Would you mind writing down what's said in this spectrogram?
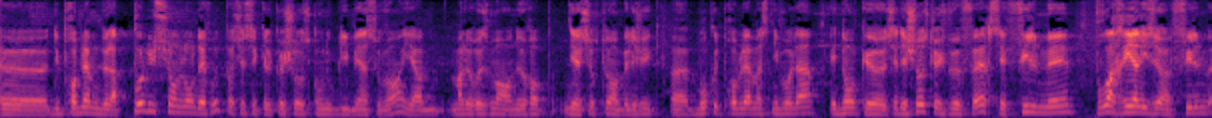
euh, du problème de la pollution le long des routes, parce que c'est quelque chose qu'on oublie bien souvent. Il y a malheureusement en Europe, et surtout en Belgique, euh, beaucoup de problèmes à ce niveau-là. Et donc, euh, c'est des choses que je veux faire, c'est filmer, pouvoir réaliser un film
